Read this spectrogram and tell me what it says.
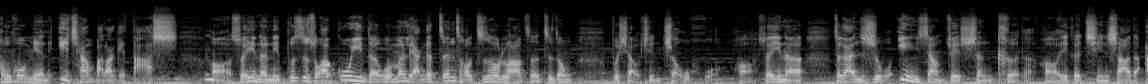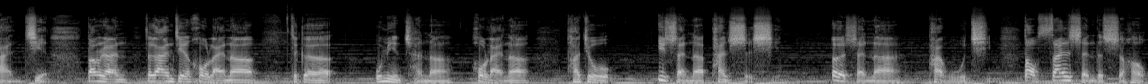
从后面一枪把他给打死。哦，所以呢，你不是说啊故意的，我们两个争吵之后拉扯之中不小心走火。哦，所以呢，这个案子是我印象最深刻的，哦，一个情杀的案件。当然，这个案件后来呢，这个吴敏成呢，后来呢，他就一审呢判死刑，二审呢。判无期，到三审的时候，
